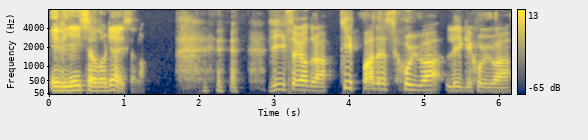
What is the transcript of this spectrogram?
Är det J Södra och Gais eller? J Södra tippades sjua, ligger sjua.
